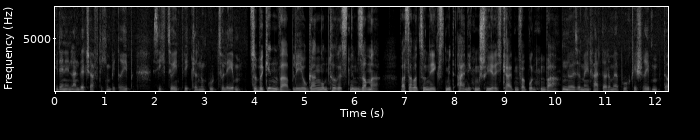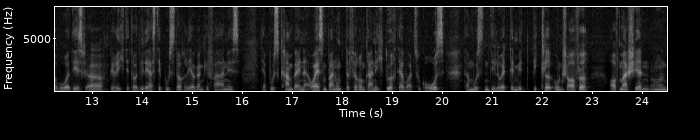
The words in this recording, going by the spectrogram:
mit einem landwirtschaftlichen Betrieb sich zu entwickeln und gut zu leben. Zu Beginn war Leogang um Touristen im Sommer was aber zunächst mit einigen Schwierigkeiten verbunden war. Also mein Vater hat einmal ein Buch geschrieben, da wo er das äh, berichtet hat, wie der erste Bus nach Leogang gefahren ist. Der Bus kam bei einer Eisenbahnunterführung gar nicht durch, der war zu groß. Da mussten die Leute mit Pickel und Schaufel aufmarschieren und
